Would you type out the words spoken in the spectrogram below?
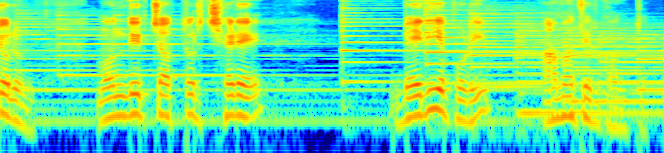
চলুন, মন্দির চত্বর ছেড়ে বেরিয়ে পড়ি আমাদের গন্তব্য।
